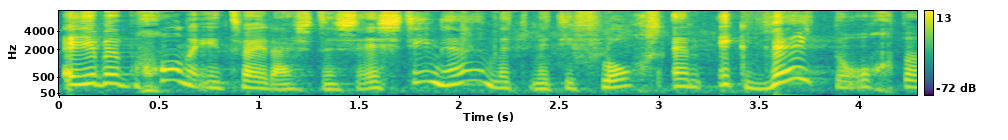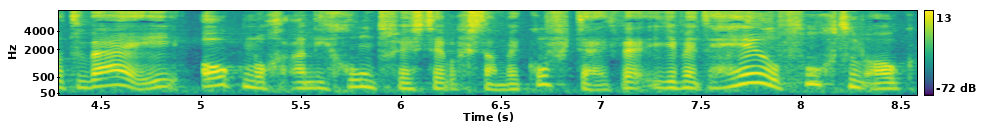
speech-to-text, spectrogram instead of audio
En je bent begonnen in 2016 hè, met, met die vlogs. En ik weet nog dat wij ook nog aan die grondvest hebben gestaan bij Koffietijd. Je bent heel vroeg toen ook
